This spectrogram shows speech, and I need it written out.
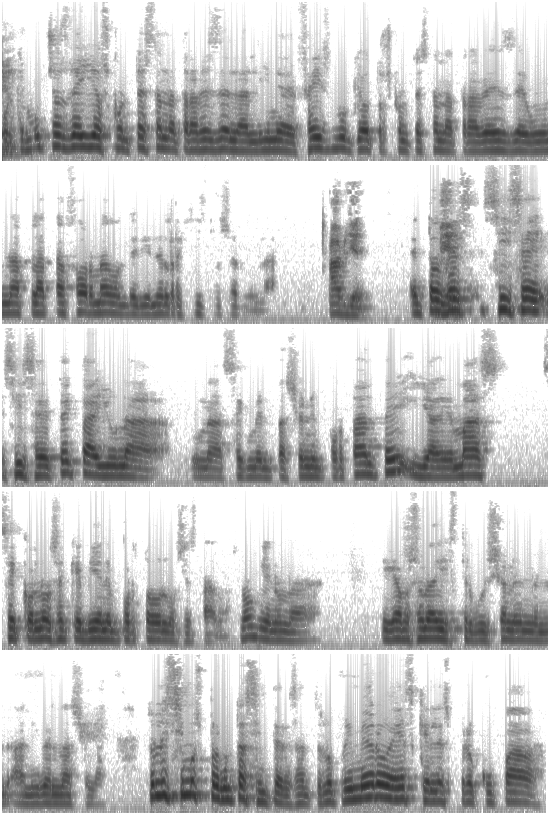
porque muchos de ellos contestan a través de la línea de Facebook y otros contestan a través de una plataforma donde viene el registro celular. Ah, bien. Entonces, si se, si se detecta hay una, una segmentación importante y además se conoce que vienen por todos los estados, ¿no? Viene una, digamos, una distribución a nivel nacional. Entonces le hicimos preguntas interesantes. Lo primero es qué les preocupaba.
